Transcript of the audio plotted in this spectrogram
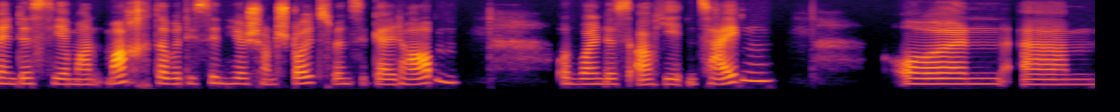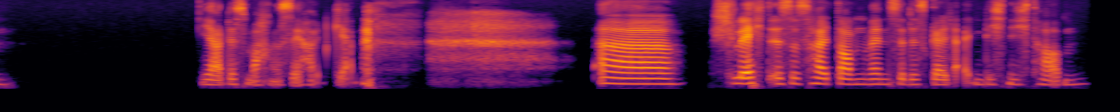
wenn das jemand macht, aber die sind hier schon stolz, wenn sie Geld haben und wollen das auch jedem zeigen und, ähm ja, das machen sie halt gern. Äh, schlecht ist es halt dann, wenn sie das Geld eigentlich nicht haben.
